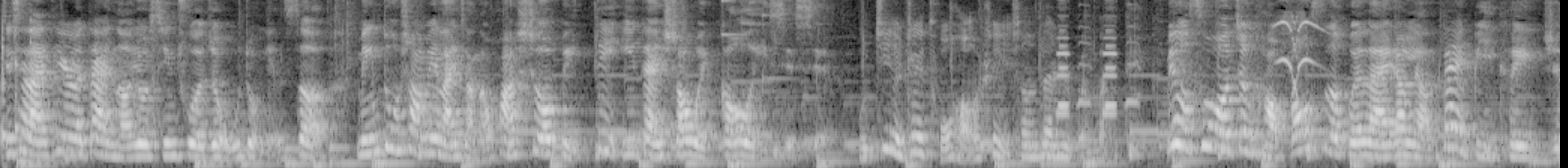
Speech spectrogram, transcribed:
接下来第二代呢，又新出了这五种颜色，明度上面来讲的话，是有比第一代稍微高了一些些。我记得这图好像是你上次在日本买的。没有错，正好包色回来，让两代笔可以直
